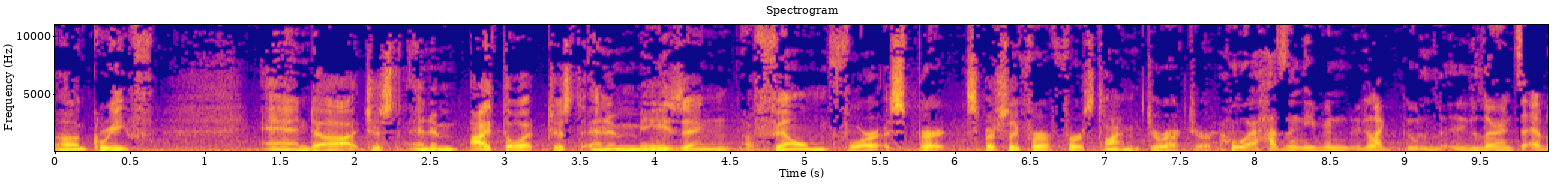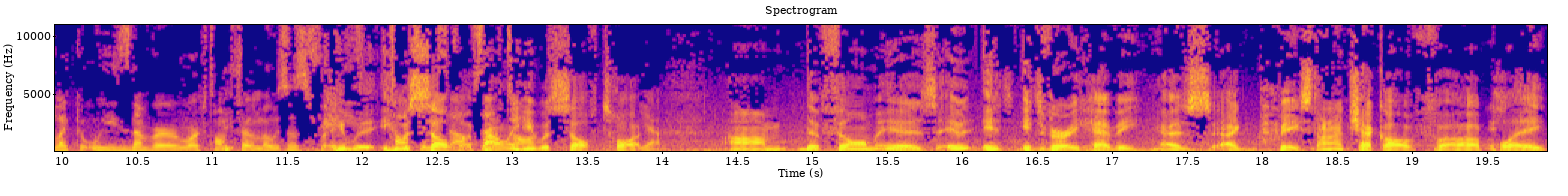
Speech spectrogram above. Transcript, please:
uh, Grief. And uh, just an, I thought just an amazing film for, espe- especially for a first-time director. Who hasn't even like learned like he's never worked on film. It was just he, he was self. himself, Apparently, he self-taught. was self-taught. Yeah. Um, the film is it, it, it's very heavy, as uh, based on a Chekhov uh, play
